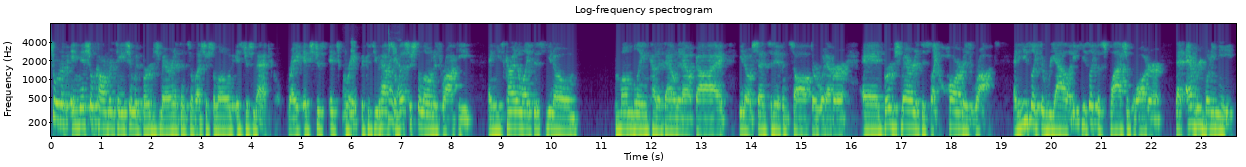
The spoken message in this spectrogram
sort of initial confrontation with Burgess Meredith and Sylvester Stallone is just magical, right? It's just it's mm-hmm. great because you have Oh, yeah. Sylvester Stallone as Rocky, and he's kind of like this, you know, mumbling kind of down and out guy, you know, sensitive and soft or whatever. And Burgess Meredith is like hard as rocks. And he's like the reality. He's like the splash of water that everybody needs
